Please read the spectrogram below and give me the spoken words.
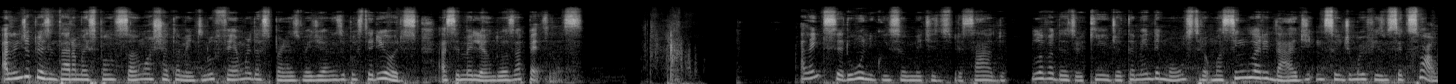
além de apresentar uma expansão um achatamento no fêmur das pernas medianas e posteriores, assemelhando-as a pétalas. Além de ser único em seu mimetismo expressado, o louva-a-Deus orquídea também demonstra uma singularidade em seu dimorfismo sexual.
